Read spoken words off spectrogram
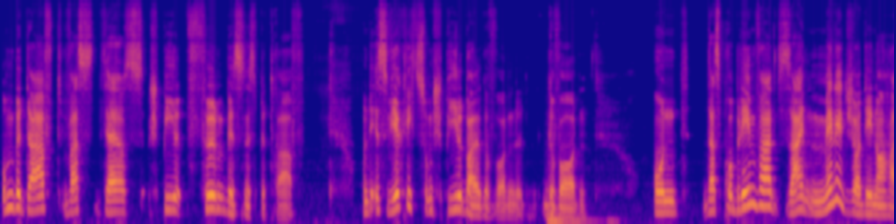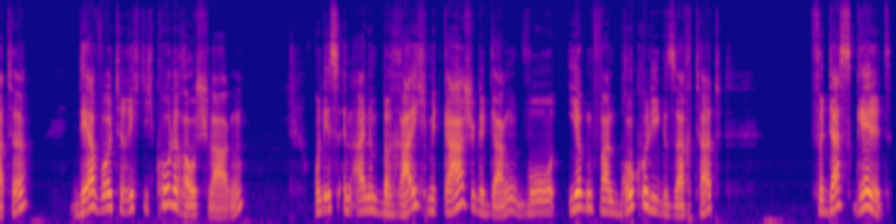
unbedarft, was das Spiel Filmbusiness betraf. Und ist wirklich zum Spielball geworden. geworden. Und das Problem war, sein Manager, den er hatte, der wollte richtig Kohle rausschlagen und ist in einem Bereich mit Gage gegangen, wo irgendwann Brokkoli gesagt hat, für das Geld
